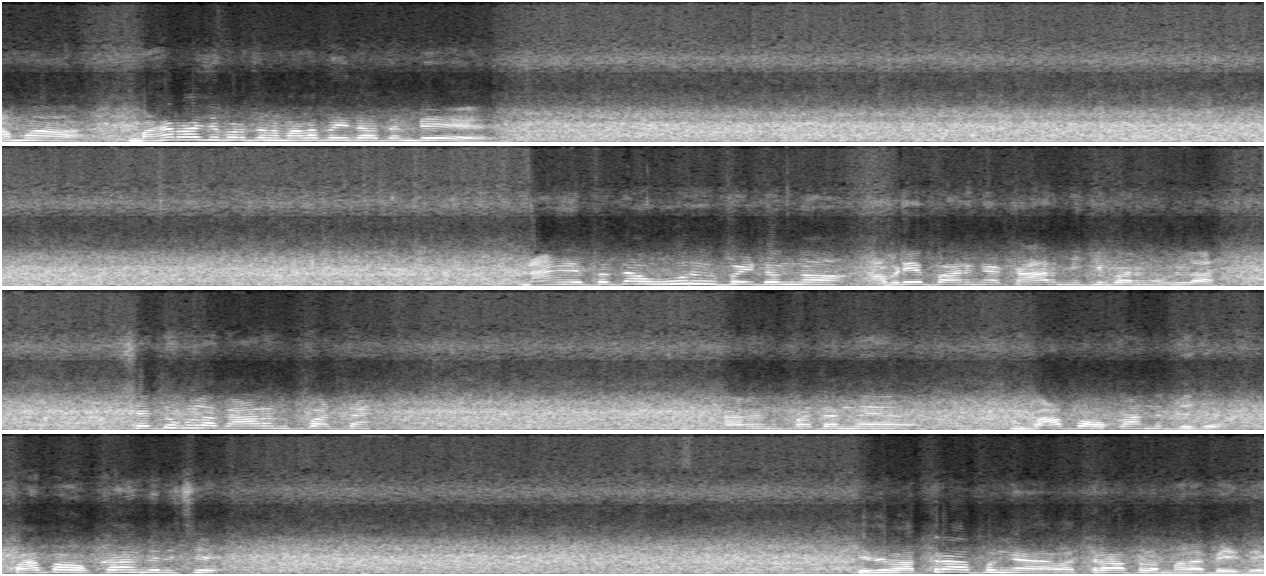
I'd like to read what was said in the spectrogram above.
ஆமாம் மகாராஜபுரத்தில் மழை பெய்தா தம்பி? நாங்கள் இப்போ தான் ஊருக்கு போயிட்டு வந்தோம். அப்படியே பாருங்கள் கார் நிற்கி பாருங்கள் உள்ள. செட்டுக்குள்ளே காரை நிப்பாட்டேன். காரை நிப்பாட்டேன்னு பாப்பா உட்காந்துட்டுச்சு பாப்பா உட்காந்துருச்சு இது வத்ராப்புங்க வத்ராப்பில் மழை பெய்யுது.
